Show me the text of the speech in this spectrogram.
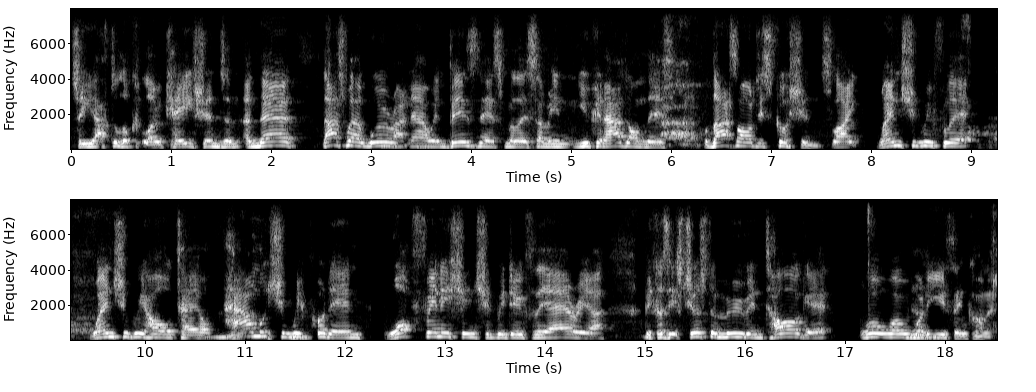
So you have to look at locations and, and there that's where we're at now in business, Melissa. I mean, you can add on this, but that's our discussions. Like, when should we flip? When should we wholetail? How much should we put in? What finishing should we do for the area? Because it's just a moving target. Well, well what do you think on it?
